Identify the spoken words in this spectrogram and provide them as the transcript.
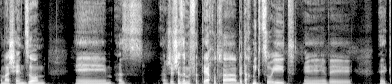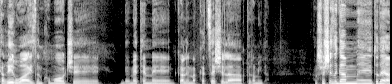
ממש hands on. אה, אז אני חושב שזה מפתח אותך בטח מקצועית אה. Career wise למקומות שבאמת הם אה, נקרא להם הקצה של הפירמידה. אני חושב שזה גם אה, אתה יודע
